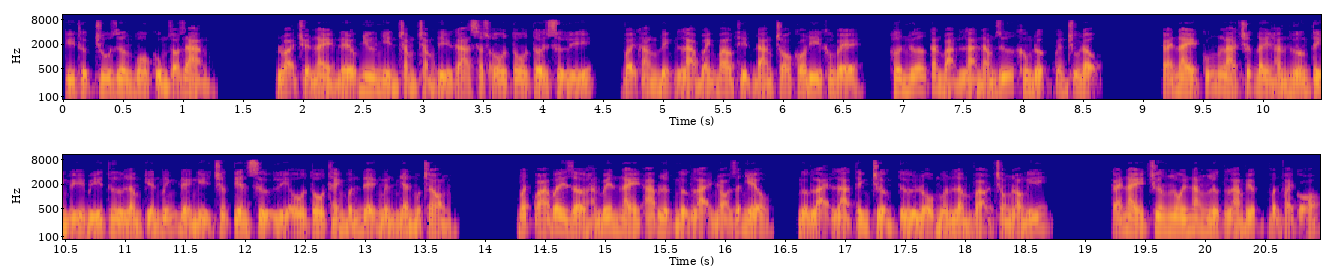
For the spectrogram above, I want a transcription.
kỳ thực chu dương vô cùng rõ ràng. Loại chuyện này nếu như nhìn chằm chằm tỉ gạ sật ô tô tới xử lý, vậy khẳng định là bánh bao thịt đáng chó có đi không về, hơn nữa căn bản là nắm giữ không được quyền chủ động. Cái này cũng là trước đây hắn hướng tỉnh ủy bí thư lâm kiến vĩnh đề nghị trước tiên xử lý ô tô thành vấn đề nguyên nhân một trong. Bất quá bây giờ hắn bên này áp lực ngược lại nhỏ rất nhiều, ngược lại là tỉnh trưởng từ lộ muốn lâm vào trong lo nghĩ. Cái này trương lôi năng lực làm việc vẫn phải có.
